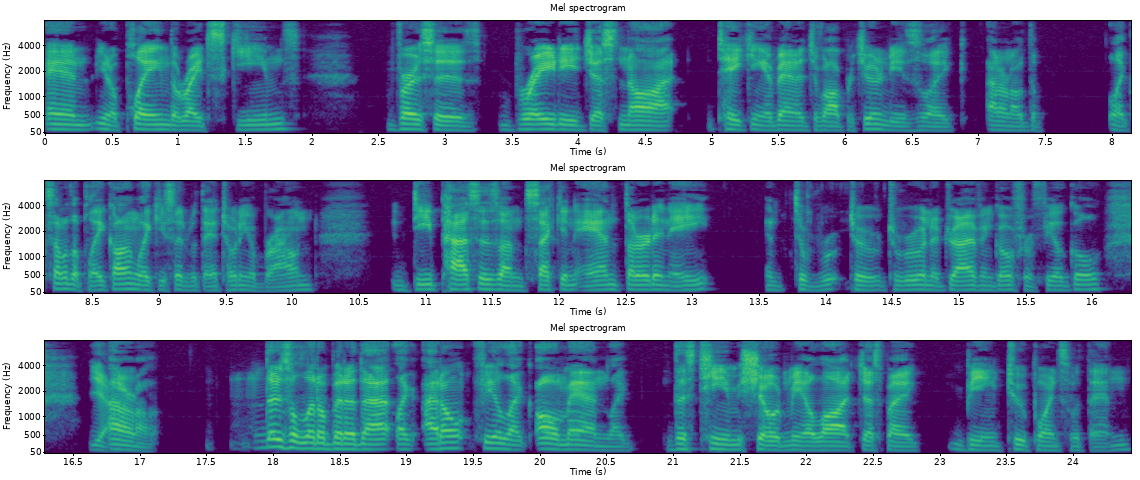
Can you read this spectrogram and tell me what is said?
and you know playing the right schemes versus Brady just not taking advantage of opportunities like I don't know the like some of the play calling like you said with Antonio Brown deep passes on second and third and 8 and to to to ruin a drive and go for a field goal Yeah. I don't know there's a little bit of that like I don't feel like oh man like this team showed me a lot just by being 2 points within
